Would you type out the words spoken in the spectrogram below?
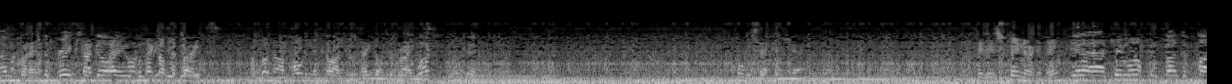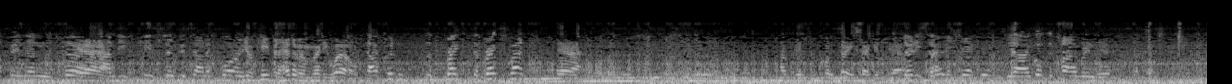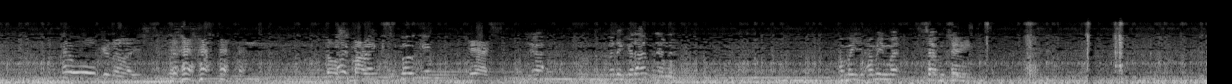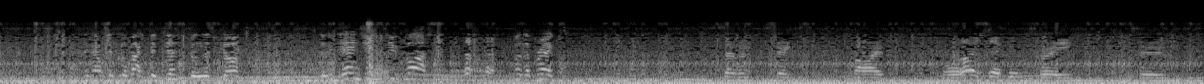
I'm, I've got it. the brakes are going I'll take off the brakes. I've got, I'm holding the car. You'll take off the brakes. What? Okay. 40 seconds, yeah. Did it spin or anything? Yeah, I came off in front of Puffin and uh, Yeah. Andy Keith Lucas down at Quarry. You were keeping ahead of him really well. I couldn't, the brake, the brakes went. Yeah. Quick. 30 seconds, yeah. 30 seconds. Yeah, I got the timer in here. How organised. Not Hi, smoke. Smoking? Yes. Yeah. Better get out then. I mean, I mean, 17. 17. I think I have to go back to disc on this car. The engine's too fast for the brakes. 7, 6, 5, 4, Five seconds. 3, 2,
